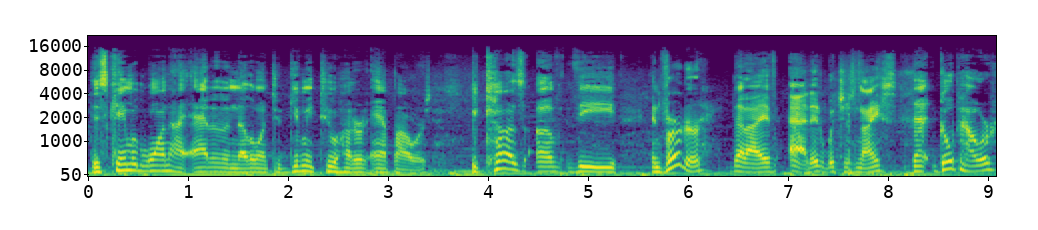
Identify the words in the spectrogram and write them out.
This came with one, I added another one to give me 200 amp hours. Because of the inverter that I've added, which is nice, that Go Power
